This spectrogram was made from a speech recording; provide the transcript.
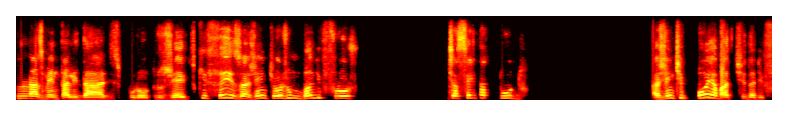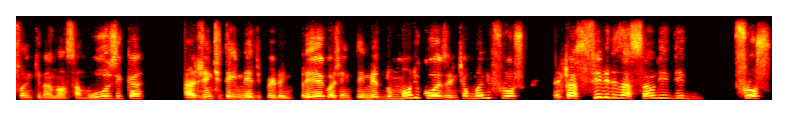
nas mentalidades por outros jeitos, que fez a gente hoje um bando de frouxo. A gente aceita tudo. A gente põe a batida de funk na nossa música, a gente tem medo de perder emprego, a gente tem medo de um monte de coisa, a gente é um bando de frouxo. A gente é uma civilização de, de frouxo.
